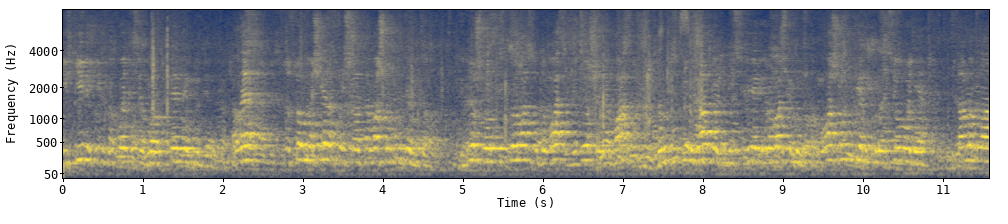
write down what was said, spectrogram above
ліфтів, які знаходяться в багатоденних будинках. Але стосовно ще раз хочу сказати вашого будинку, відношення міської ради до вас, відношення вас до міської ради і міської громади міста. У вашому будинку на сьогодні станом на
